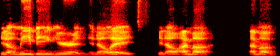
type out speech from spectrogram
you know, me being here in, in LA, you know, I'm a I'm a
